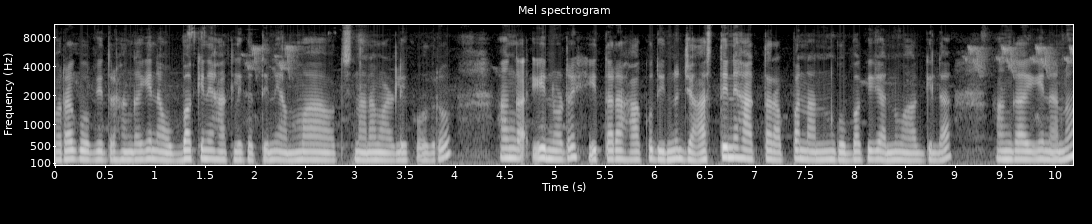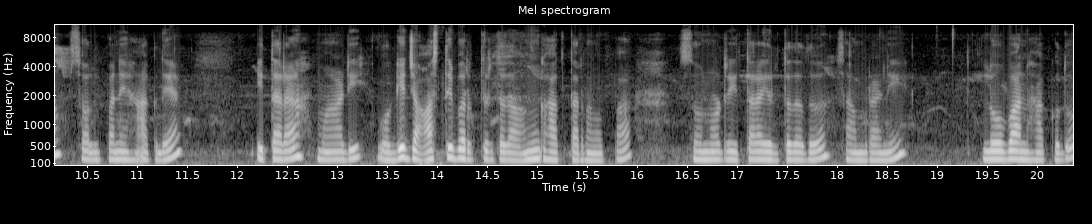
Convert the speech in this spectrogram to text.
ಹೊರಗೆ ಹೋಗಿದ್ರು. ಹಾಗಾಗಿ ನಾವು ಒಬ್ಬಾಕಿನೇ ಹಾಕ್ಲಿಕ್ಕತ್ತೀನಿ ಅಮ್ಮ ಸ್ನಾನ ಮಾಡ್ಲಿಕ್ಕೆ ಹೋದರು. ಹಾಗಾಗಿ ನೋಡ್ರಿ, ಈ ಥರ ಹಾಕೋದು ಇನ್ನೂ ಜಾಸ್ತಿನೇ ಹಾಕ್ತಾರೆ ಅಪ್ಪ. ನನಗೆ ಒಬ್ಬಾಕಿಗೆ ಅನ್ನೂ ಆಗಿಲ್ಲ. ಹಾಗಾಗಿ ನಾನು ಸ್ವಲ್ಪನೇ ಹಾಕಿದೆ. ಈ ಥರ ಮಾಡಿ, ಹೊಗೆ ಜಾಸ್ತಿ ಬರ್ತಿರ್ತದೆ. ಹಂಗೆ ಹಾಕ್ತಾರೆ ನಮ್ಮಪ್ಪ. ಸೊ ನೋಡ್ರಿ, ಈ ಥರ ಇರ್ತದದು ಸಾಂಬ್ರಾಣಿ. ಲೋಬಾನ್ ಹಾಕೋದು.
